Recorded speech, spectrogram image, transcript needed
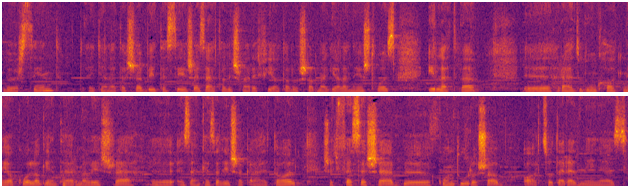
bőrszint, egyenletesebbé teszi, és ezáltal is már egy fiatalosabb megjelenést hoz, illetve rá tudunk hatni a kollagén termelésre ezen kezelések által, és egy feszesebb, kontúrosabb arcot eredményez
